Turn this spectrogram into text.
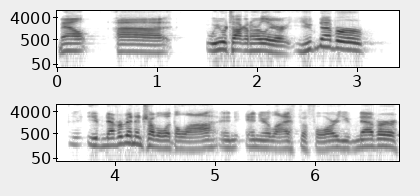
Now, uh, we were talking earlier. You've never you've never been in trouble with the law in, in your life before. You've never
